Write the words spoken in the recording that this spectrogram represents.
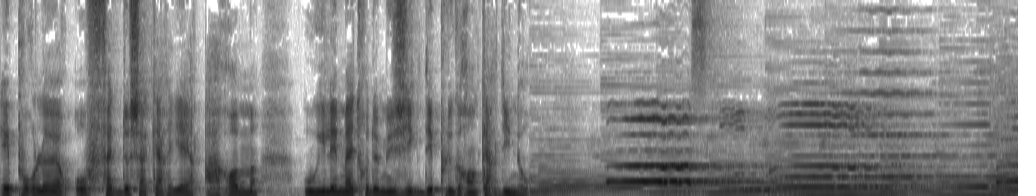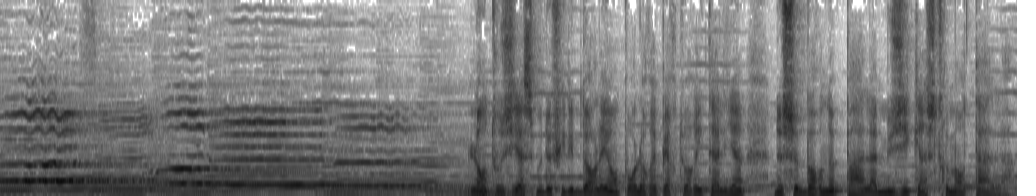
est pour l'heure au fait de sa carrière à Rome, où il est maître de musique des plus grands cardinaux. L'enthousiasme de Philippe d'Orléans pour le répertoire italien ne se borne pas à la musique instrumentale.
